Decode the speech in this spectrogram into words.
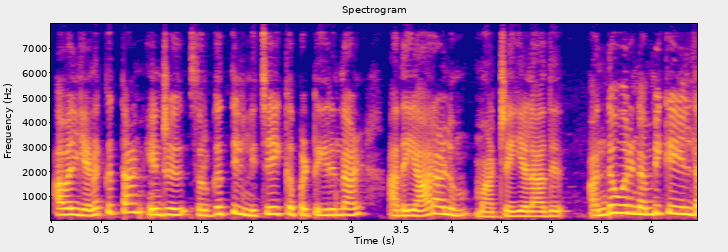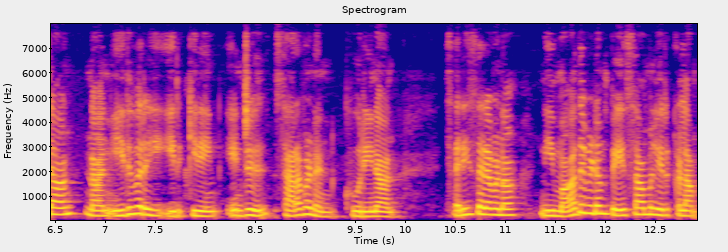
அவள் எனக்குத்தான் என்று சொர்க்கத்தில் நிச்சயிக்கப்பட்டு இருந்தால் அதை யாராலும் மாற்ற இயலாது. அந்த ஒரு நம்பிக்கையில்தான் நான் இதுவரை இருக்கிறேன் என்று சரவணன் கூறினான். சரி சரவணா நீ மாதவிடம் பேசாமல் இருக்கலாம்.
